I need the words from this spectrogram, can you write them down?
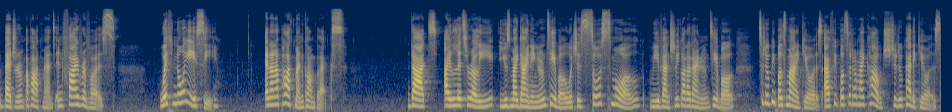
bedroom apartment in Five Rivers with no AC in an apartment complex that I literally use my dining room table, which is so small. We eventually got a dining room table to do people's manicures. I have people sit on my couch to do pedicures.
